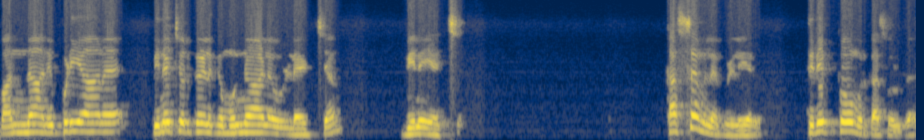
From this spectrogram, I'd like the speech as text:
வந்தான் இப்படியான வினைச்சொற்களுக்கு முன்னால உள்ள எச்சம் வினையச்சு. கஷ்டம் இல்லை பிள்ளைகள் திருப்பவும் இருக்கா சொல்ற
